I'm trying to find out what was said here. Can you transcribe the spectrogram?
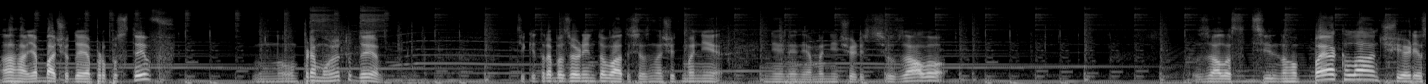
Ага, я бачу, де я пропустив. Ну, прямую туди. Тільки треба зорієнтуватися, значить мені. Ні-ні-ні, мені через цю залу. Залу суцільного пекла, через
